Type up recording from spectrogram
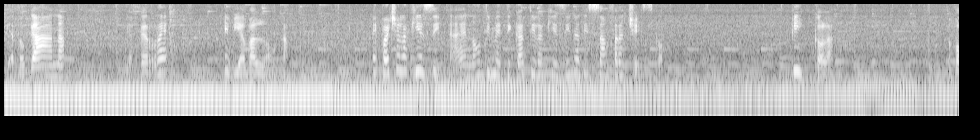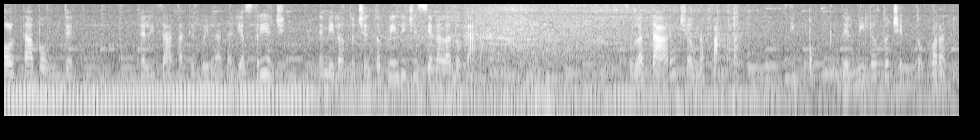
via Dogana, via Ferré e via Valloga. E poi c'è la chiesina, eh? non dimenticarti la chiesina di San Francesco, piccola, volta a botte, realizzata anche quella dagli austriaci nel 1815 insieme alla dogana. Sull'altare c'è una pala di Poc del 1841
